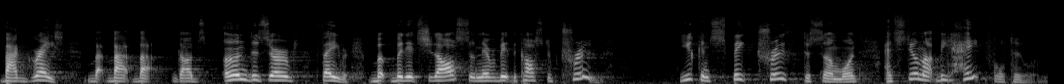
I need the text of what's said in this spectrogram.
by grace, by, by, by God's undeserved favor. But, but it should also never be at the cost of truth. You can speak truth to someone and still not be hateful to them.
